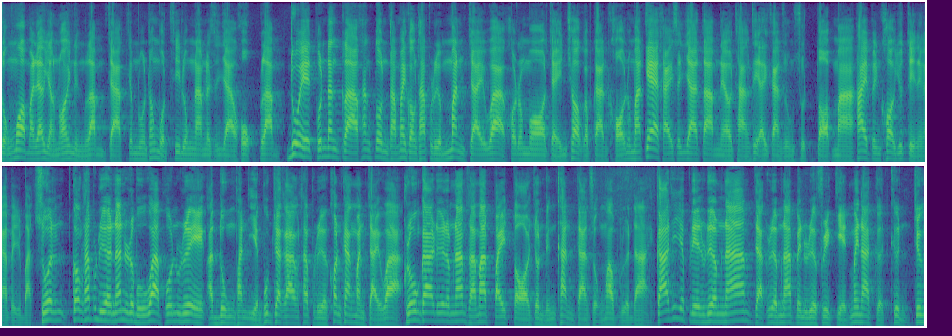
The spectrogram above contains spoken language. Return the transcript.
ส่งมอบมาแล้วแล้วอย่างน้อยหนึ่งลำจากจำนวนทั้งหมดที่ลงนามในสัญญา 6ลำ ด้วยเหตุผลดังกล่าวข้างต้นทำให้กองทัพเรือมั่นใจว่าคอรมอจะเห็นชอบกับการขออนุมัติแก้ไขสัญญาตามแนวทางที่อัยการสูงสุดตอบมา ให้เป็นข้อยุติในการปฏิบัติ ส่วนกองทัพเรือนั้นระบุว่าพลเรือเอกอดุงพันเอี่ยมผู้บัญชาการกองทัพเรือค่อนข้างมั่นใจว่า โครงการเรือดำน้ำสามารถไปต่อจนถึงขั้นการส่งมอบเรือได้ การที่จะเปลี่ยนเรือดำน้ำจากเรือดำน้ำเป็นเรือฟริเกตไม่น่าเกิดขึ้น จึง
